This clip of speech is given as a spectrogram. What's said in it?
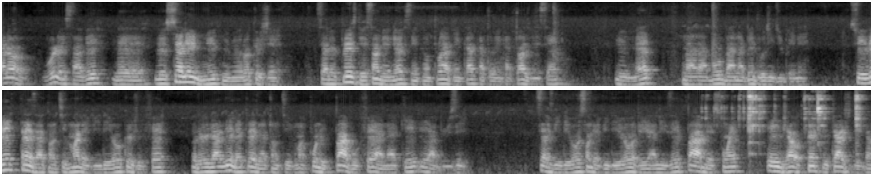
Alors, vous le savez, mais le seul unique numéro que j'ai, c'est le plus 229 53 24 94 25, le maître Marabout Banabé Doji du Bénin. Suivez très attentivement les vidéos que je fais. Regardez-les très attentivement pour ne pas vous faire arnaquer et abuser. Ces vidéos sont des vidéos réalisées par mes soins et il n'y a aucun trucage dedans.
